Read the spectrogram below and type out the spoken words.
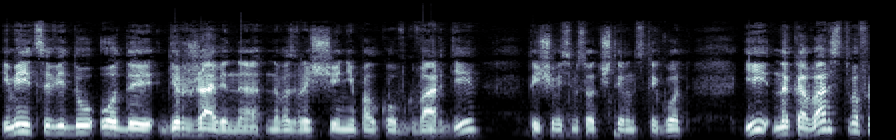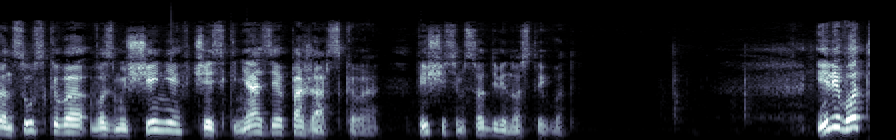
Имеется в виду оды Державина на возвращение полков гвардии, 1814 год, и на коварство французского возмущения в честь князя Пожарского, 1790 год. Или вот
